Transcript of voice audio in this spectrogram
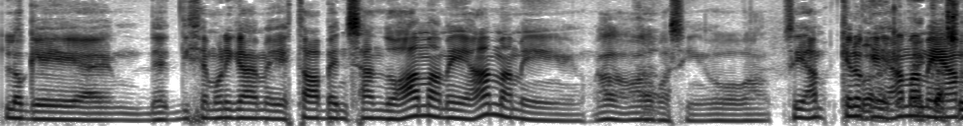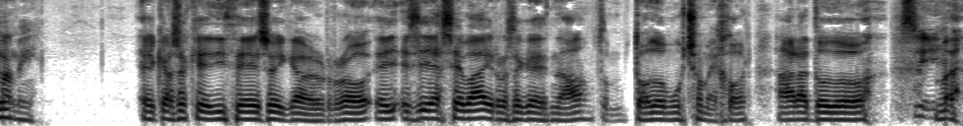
lo que eh, dice Mónica me estaba pensando, ámame, ámame, algo, algo así. O, sí, am- creo Bueno, que el ámame, caso- ámame. El caso es que dice eso y claro, Ro- e- ese ya se va y Rose que no, todo mucho mejor. Ahora todo más,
